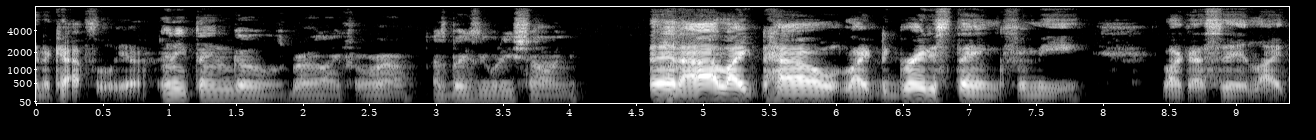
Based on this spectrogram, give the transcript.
In a capsule, yeah. Anything goes, bro. Like for real. That's basically what he's showing you. And I liked how, like, the greatest thing for me, like I said, like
